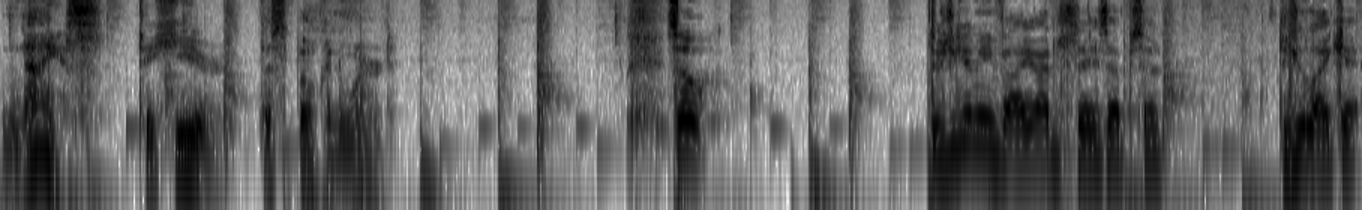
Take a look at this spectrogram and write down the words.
nice. to hear the spoken word. So, did you get any value out of today's episode? Did you like it?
